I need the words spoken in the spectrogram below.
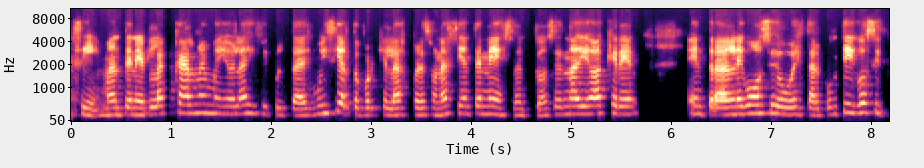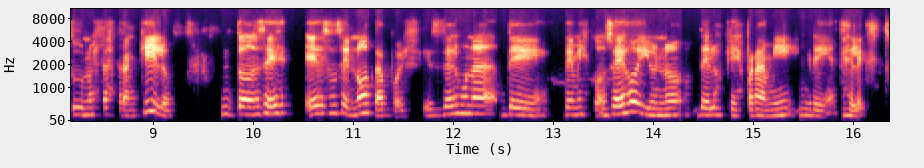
Sí, mantener la calma en medio de las dificultades, muy cierto, porque las personas sienten eso, entonces nadie va a querer entrar al negocio o estar contigo si tú no estás tranquilo. Entonces, eso se nota, pues, ese es uno de, mis consejos y uno de los que es para mí ingredientes del éxito.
